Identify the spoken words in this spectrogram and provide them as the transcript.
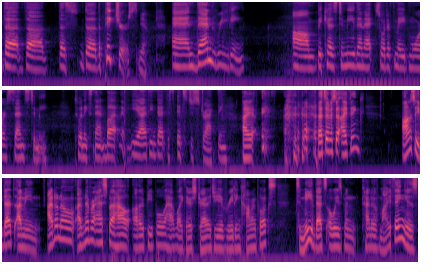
the the the the the pictures. Yeah. And then reading, um, because to me then that sort of made more sense to me, to an extent. But yeah, yeah I think that it's distracting. I that's understood. I think honestly, that I mean, I don't know. I've never asked about how other people have like their strategy of reading comic books. To me, that's always been kind of my thing. Is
